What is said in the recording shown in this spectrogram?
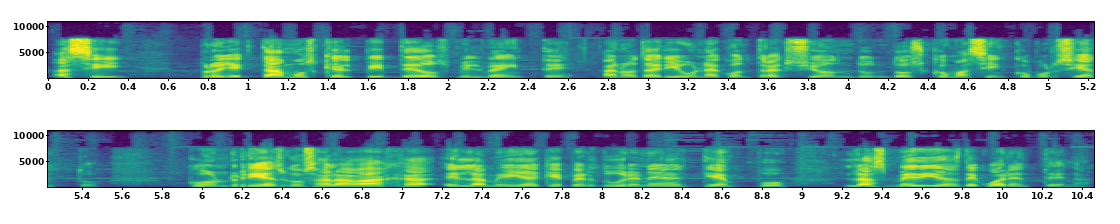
Así, proyectamos que el PIB de 2020 anotaría una contracción de un 2,5%, con riesgos a la baja en la medida que perduren en el tiempo las medidas de cuarentena.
